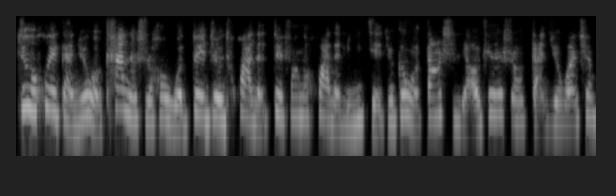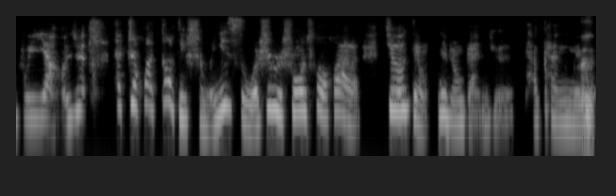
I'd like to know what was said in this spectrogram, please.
就会感觉我看的时候，我对这话的对方的话的理解，就跟我当时聊天的时候感觉完全不一样。我觉得他这话到底什么意思？我是不是说错话了？就有点那种感觉。他看那个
